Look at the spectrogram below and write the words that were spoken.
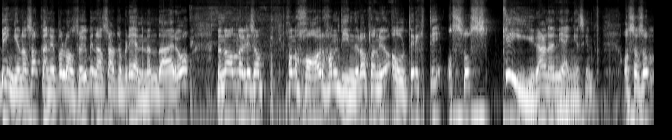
Bingen har sakka ned på landslaget, begynner snart å bli enig med den der òg. Men han, liksom, han har Han vinner alt, han gjør alt riktig, og så styrer han den gjengen sin. Altså som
